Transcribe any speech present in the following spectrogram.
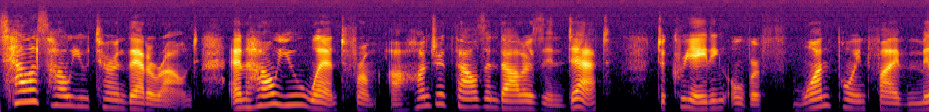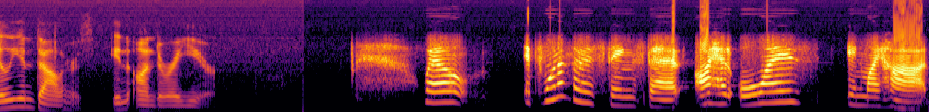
Tell us how you turned that around and how you went from $100,000 in debt to creating over $1.5 million in under a year. Well, it's one of those things that I had always in my heart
